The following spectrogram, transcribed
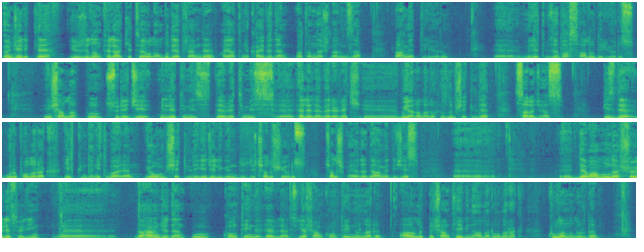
öncelikle 100 yılın felaketi olan bu depremde hayatını kaybeden vatandaşlarımıza rahmet diliyorum. Ee, milletimize başsağlığı diliyoruz. İnşallah bu süreci milletimiz, devletimiz e, el ele vererek e, bu yaraları hızlı bir şekilde saracağız. Biz de grup olarak ilk günden itibaren yoğun bir şekilde geceli gündüzlü çalışıyoruz. Çalışmaya da devam edeceğiz. Ee, Devamında şöyle söyleyeyim. Ee, Daha önceden bu konteyner evler, yaşam konteynerları ağırlıklı şantiye binaları olarak kullanılırdı.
